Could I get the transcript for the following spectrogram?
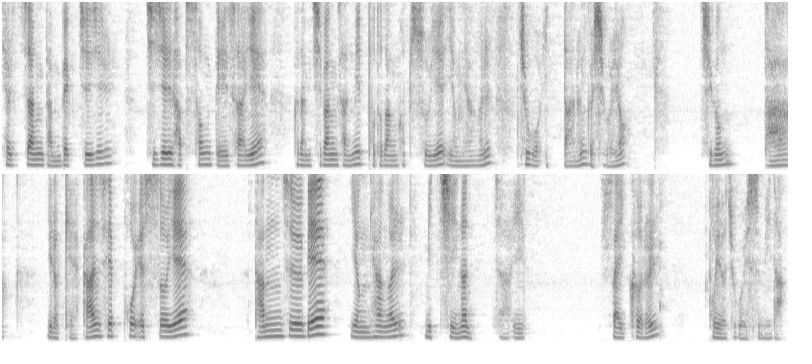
혈장 단백질, 지질 합성 대사에 그 다음에 지방산 및 포도당 흡수에 영향을 주고 있다는 것이고요. 지금 다 이렇게 간세포에서의 담즙에 영향을 미치는 자, 이 사이클을 보여주고 있습니다.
